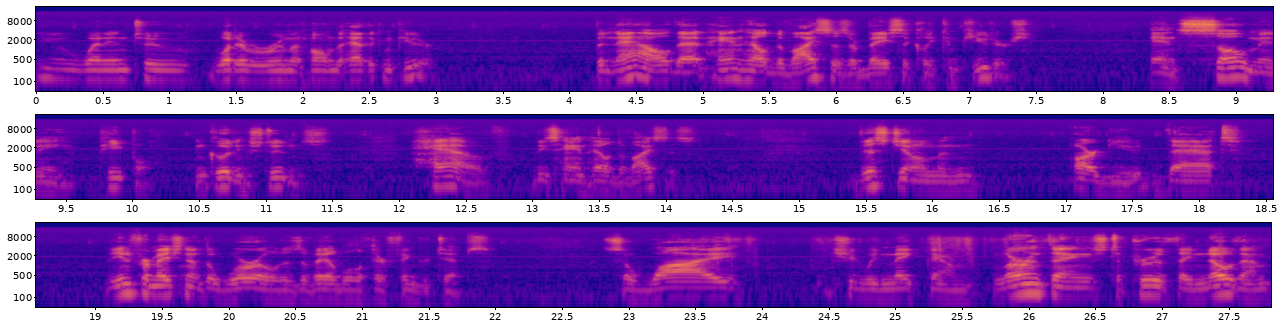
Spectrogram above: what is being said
you went into whatever room at home that had the computer. But now that handheld devices are basically computers, and so many people, including students, have these handheld devices. This gentleman argued that the information of the world is available at their fingertips. So why should we make them learn things to prove they know them?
